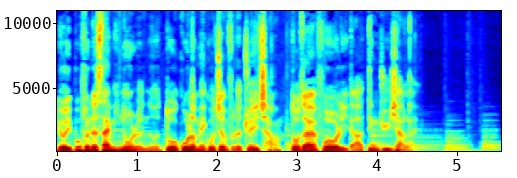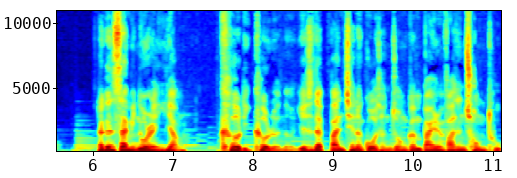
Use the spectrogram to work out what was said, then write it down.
有一部分的塞米诺人呢，躲过了美国政府的追查，躲在佛罗里达定居下来。那跟塞米诺人一样，克里克人呢，也是在搬迁的过程中跟白人发生冲突。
